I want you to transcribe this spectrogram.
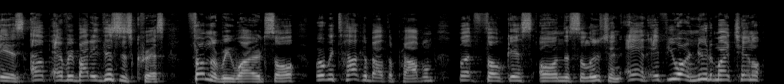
Is up, everybody? This is Chris from The Rewired Soul, where we talk about the problem, but focus on the solution. And if you are new to my channel,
